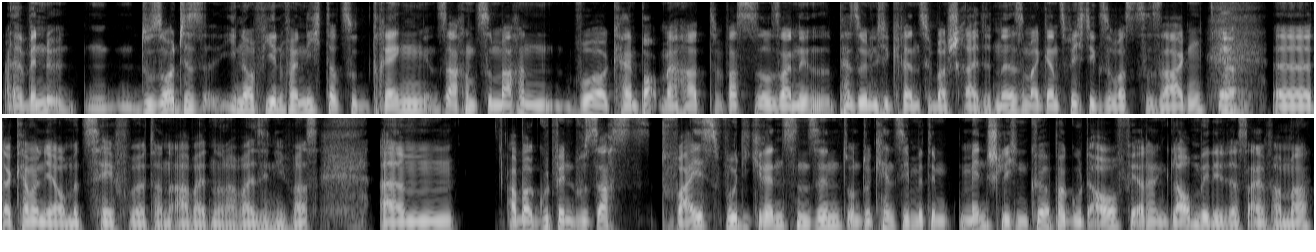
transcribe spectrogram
äh, wenn du, du solltest ihn auf jeden Fall nicht dazu drängen, Sachen zu machen, wo er keinen Bock mehr hat, was so seine persönliche Grenze überschreitet. Ne? Ist immer ganz wichtig, sowas zu sagen. Ja. Äh, da kann man ja auch mit Safe-Wörtern arbeiten oder weiß ich nicht was. Ähm, aber gut, wenn du sagst, du weißt, wo die Grenzen sind und du kennst dich mit dem menschlichen Körper gut auf, ja, dann glauben wir dir das einfach mal.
